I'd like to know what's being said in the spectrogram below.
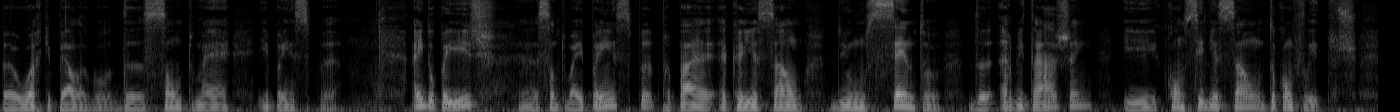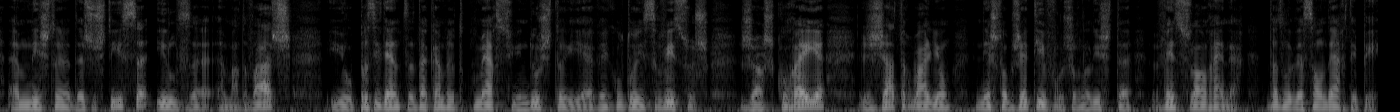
para o arquipélago de São Tomé e Príncipe. Ainda o país, eh, São Tomé e Príncipe, prepara a criação de um centro de arbitragem e conciliação de conflitos. A Ministra da Justiça, Ilza Amado Vaz, e o Presidente da Câmara de Comércio, Indústria, Agricultura e Serviços, Jorge Correia, já trabalham neste objetivo. O jornalista Venceslau Renner, da delegação da RTP.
